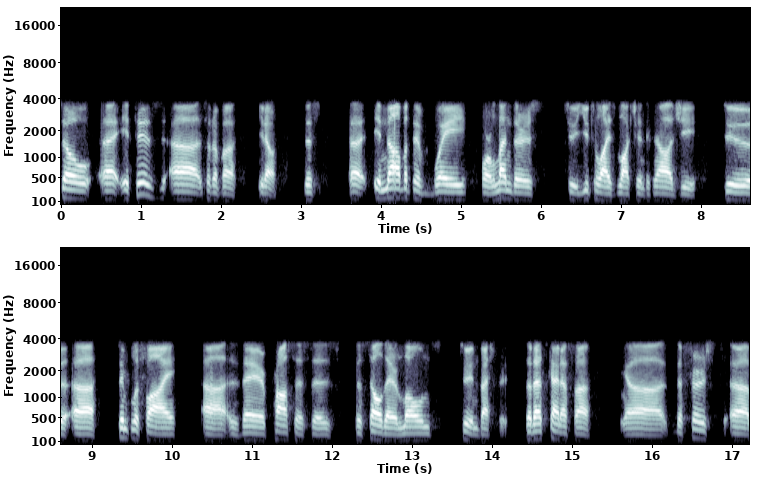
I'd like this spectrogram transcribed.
So uh, it is sort of a you know this innovative way for lenders to utilize blockchain technology to simplify uh, their processes to sell their loans to investors. So that's kind of uh, uh, the first uh,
